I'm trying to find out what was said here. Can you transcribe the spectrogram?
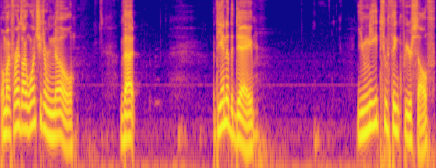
But my friends, I want you to know that at the end of the day, you need to think for yourself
